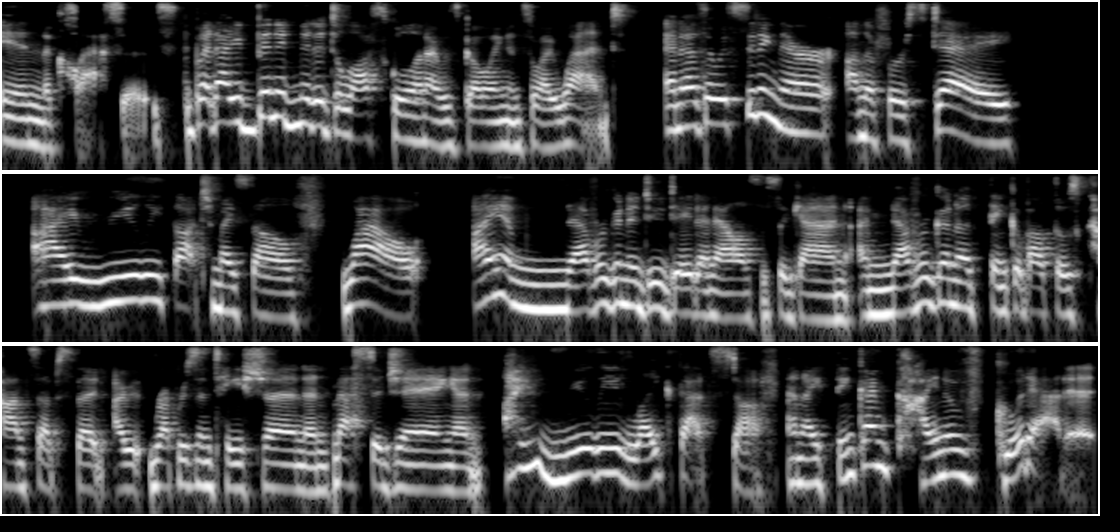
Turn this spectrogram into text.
in the classes. But I'd been admitted to law school and I was going, and so I went. And as I was sitting there on the first day, I really thought to myself, wow, I am never going to do data analysis again. I'm never going to think about those concepts that I, representation and messaging. And I really like that stuff. And I think I'm kind of good at it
